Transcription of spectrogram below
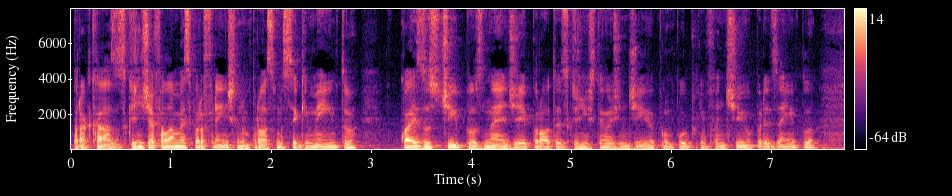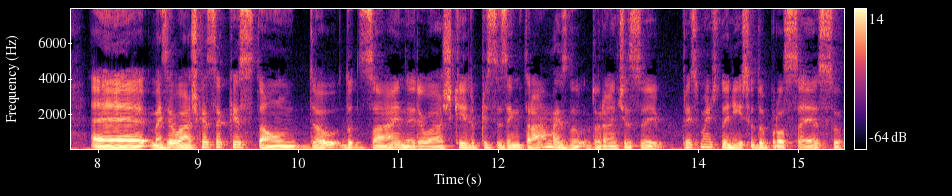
para casos que a gente vai falar mais para frente no próximo segmento, quais os tipos né, de próteses que a gente tem hoje em dia para um público infantil, por exemplo. É, mas eu acho que essa questão do, do designer, eu acho que ele precisa entrar mais do, durante esse, principalmente no início do processo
